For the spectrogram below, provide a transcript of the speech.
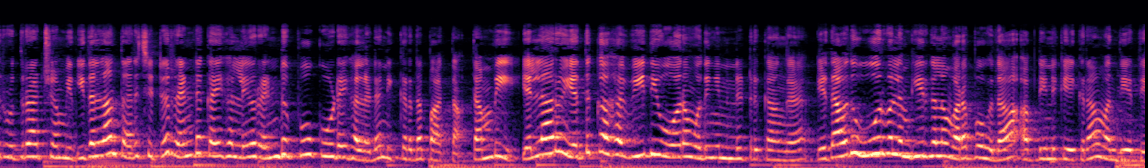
ருத்ராட்சம் இதெல்லாம் தரிச்சிட்டு ரெண்டு கைகள்லயும் ரெண்டு பூ கூடைகளோட நிக்கிறத பார்த்தான். தம்பி எல்லாரும் எதுக்காக வீதி ஓரம் ஒதுங்கி நின்னுட்டு இருக்காங்க? ஏதாவது ஊர்வலம் கீர்வலம் வரப்போகுதா? அப்படின்னு கேக்குறான் வந்தியத்தேவன்.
